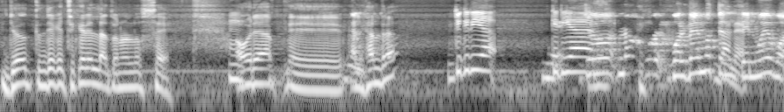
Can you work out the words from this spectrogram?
Yo tendría que chequear el dato, no lo sé. Mm. Ahora, eh, Alejandra. Yo quería... quería... Yo, volvemos de, nuevo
